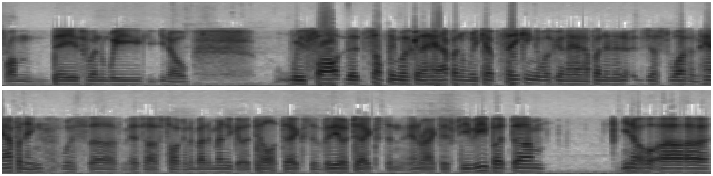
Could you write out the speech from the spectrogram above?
from days when we, you know, we thought that something was going to happen, and we kept thinking it was going to happen, and it just wasn't happening. With uh, as I was talking about a minute ago, teletext and video text and interactive TV. But um, you know. Uh,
